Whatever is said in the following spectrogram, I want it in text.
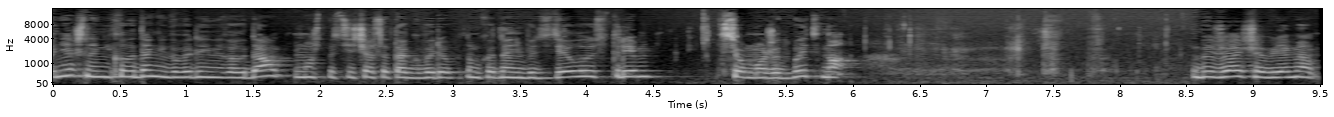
Конечно, никогда не говори никогда. Может быть, сейчас я так говорю, а потом когда-нибудь сделаю стрим. Все может быть, но в ближайшее время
